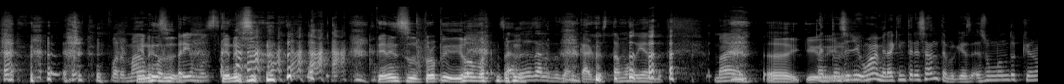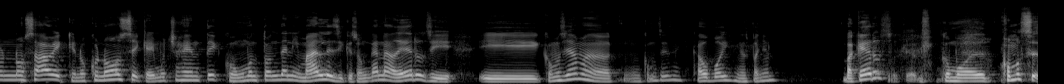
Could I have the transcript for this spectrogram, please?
formado Tienen por su- primos. Tienen su, tienen su propio idioma. Saludos a los de San Carlos, estamos viendo. Madre, Ay, qué entonces digo, "Ma, mira qué interesante, porque es, es un mundo que uno no sabe, que no conoce, que hay mucha gente con un montón de animales y que son ganaderos y, y ¿cómo se llama? ¿Cómo se dice? Cowboy en español. ¿Vaqueros? Como, ¿Cómo se,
